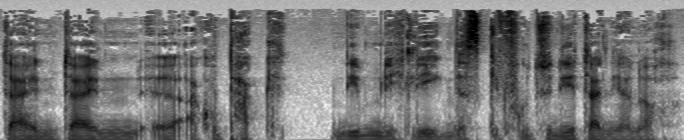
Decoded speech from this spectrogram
dein, dein äh, Akkupack neben dich legen. Das funktioniert dann ja noch.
